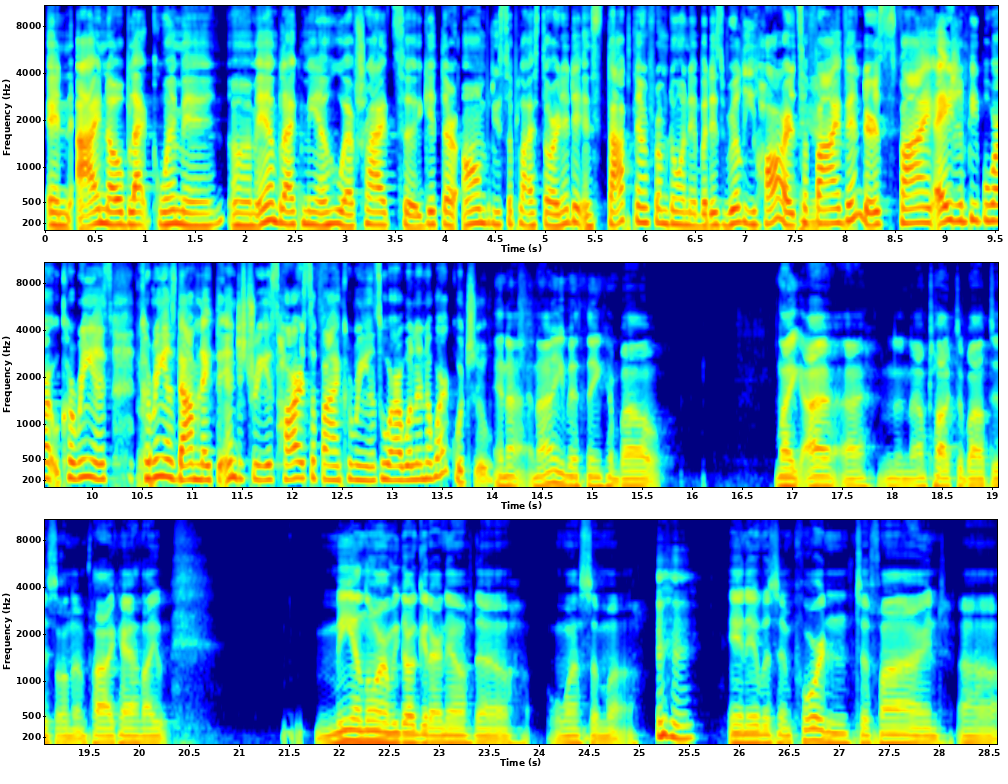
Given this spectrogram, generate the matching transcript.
And I know black women um, and black men who have tried to get their own beauty supply store, and it didn't stop them from doing it. But it's really hard to Yeah. find vendors, find Asian people who are Koreans. Koreans dominate the industry. It's hard to find Koreans who are willing to work with you. and I and I even think about like I I and I've talked about this on the podcast. Like me and Lauren, we go get our nails done once a month, Mm-hmm. and it was important to find uh,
